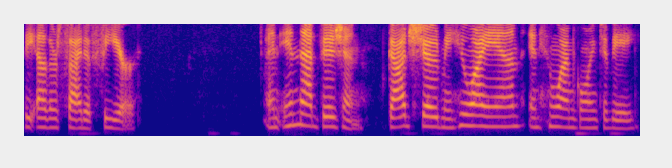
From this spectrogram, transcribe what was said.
the other side of fear. And in that vision, God showed me who I am and who I'm going to be.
